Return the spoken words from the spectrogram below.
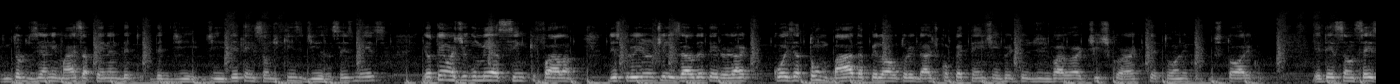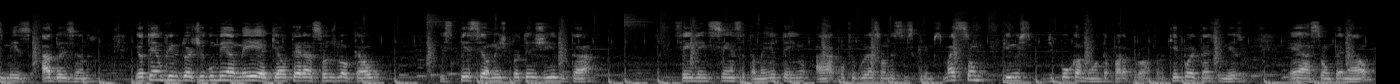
introduzir animais a pena de, de, de, de, detenção de 15 dias a 6 meses. Eu tenho o artigo 65 que fala destruir, utilizar ou deteriorar coisa tombada pela autoridade competente em virtude de valor artístico, arquitetônico, histórico. Detenção de 6 meses a 2 anos. Eu tenho o crime do artigo 66, que é alteração de local especialmente protegido, tá? Sem licença também eu tenho a configuração desses crimes. Mas são crimes de pouca monta para a prova. O que é importante mesmo é a ação penal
